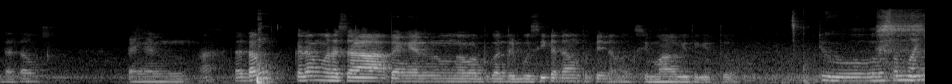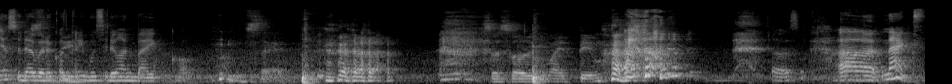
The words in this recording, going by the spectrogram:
nggak tahu pengen ah nggak tahu kadang merasa pengen berkontribusi kadang tapi nggak maksimal gitu gitu Duh, semuanya sudah Sedih. berkontribusi dengan baik kok. sad so sorry my team Uh, next,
